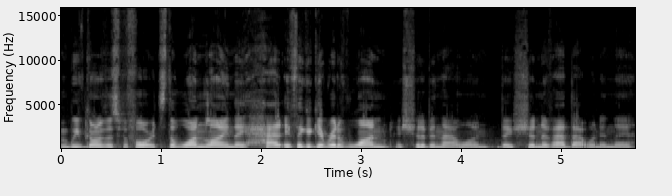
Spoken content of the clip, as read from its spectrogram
We've gone over this before. It's the one line they had. If they could get rid of one, it should have been that one. They shouldn't have had that one in there.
